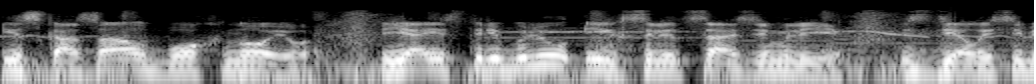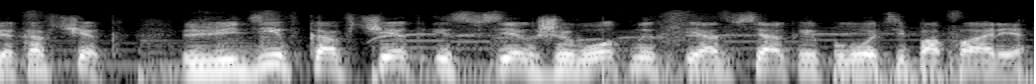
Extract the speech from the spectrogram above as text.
и сказал Бог Ною, «Я истреблю их с лица земли, сделай себе ковчег, введи в ковчег из всех животных и от всякой плоти по паре,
